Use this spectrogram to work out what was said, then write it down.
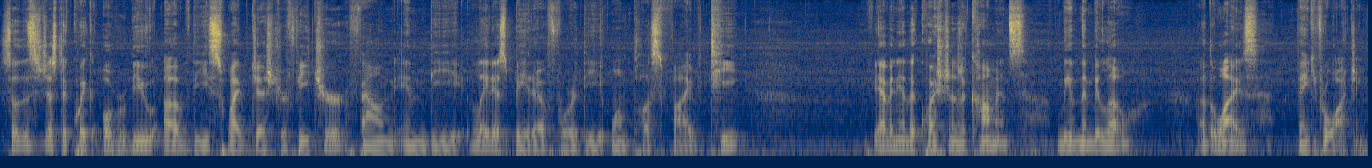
So this is just a quick overview of the swipe gesture feature found in the latest beta for the OnePlus 5T. If you have any other questions or comments, leave them below. Otherwise, thank you for watching.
